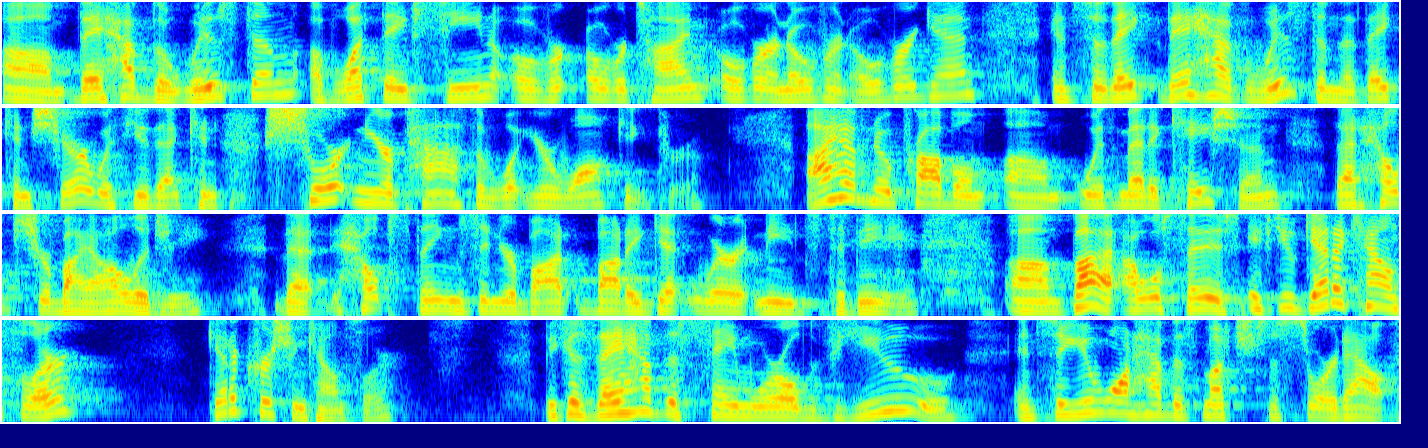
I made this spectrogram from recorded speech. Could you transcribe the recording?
Um, they have the wisdom of what they've seen over, over time, over and over and over again. And so they, they have wisdom that they can share with you that can shorten your path of what you're walking through. I have no problem um, with medication that helps your biology, that helps things in your body get where it needs to be. Um, but I will say this if you get a counselor, get a Christian counselor because they have the same worldview and so you won't have as much to sort out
